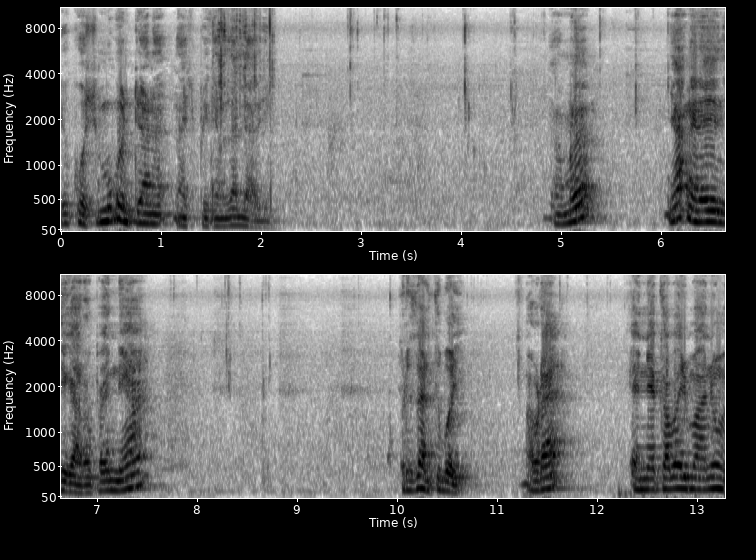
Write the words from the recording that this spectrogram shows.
ഈ കൊശുമ്പ് കൊണ്ടാണ് നശിപ്പിക്കുന്നത് എല്ലാവരും. നമ്മൾ ഞാൻ അങ്ങനെ ചിന്തിക്കാറ്. ഇപ്പം ഞാൻ ഒരു സ്ഥലത്ത് പോയി. അവിടെ എന്നെയൊക്കെ വരുമാനവും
